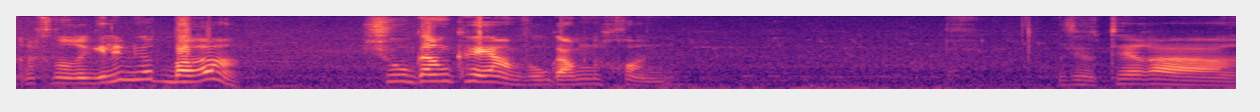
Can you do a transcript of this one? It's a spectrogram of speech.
אנחנו רגילים להיות ברע, שהוא גם קיים והוא גם נכון. זה יותר ה...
